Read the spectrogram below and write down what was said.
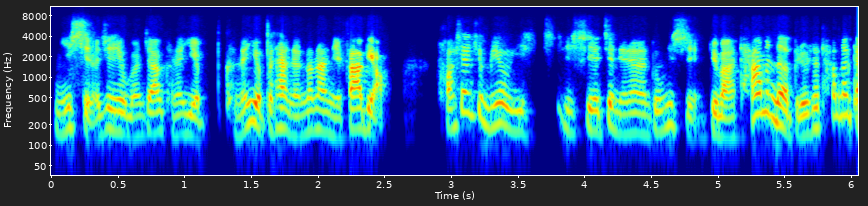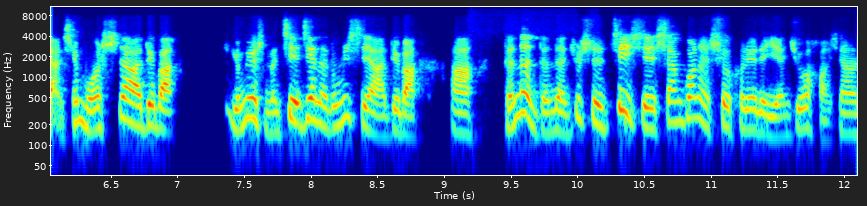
你写的这些文章，可能也可能也不太能够让你发表，好像就没有一一些正能量的东西，对吧？他们的比如说他们的感情模式啊，对吧？有没有什么借鉴的东西啊，对吧？啊，等等等等，就是这些相关的社科类的研究，好像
